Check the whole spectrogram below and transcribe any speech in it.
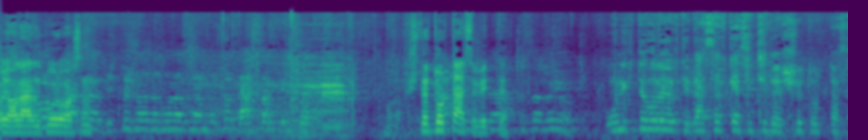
oyoqlarini ko'rib olsin. Bitta joyda bo'ladigan bo'lsa, dastlabki. Uchta to'rttasi bitta. Qizig'i yo'q. 12 ta bo'layotgan dastavkasi ichida shu to'rttasi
